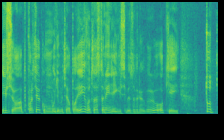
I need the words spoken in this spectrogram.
и все, а квартирку мы будем у тебя оплачивать. И вот остальные деньги себе заберем. Говорю, окей. Тут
